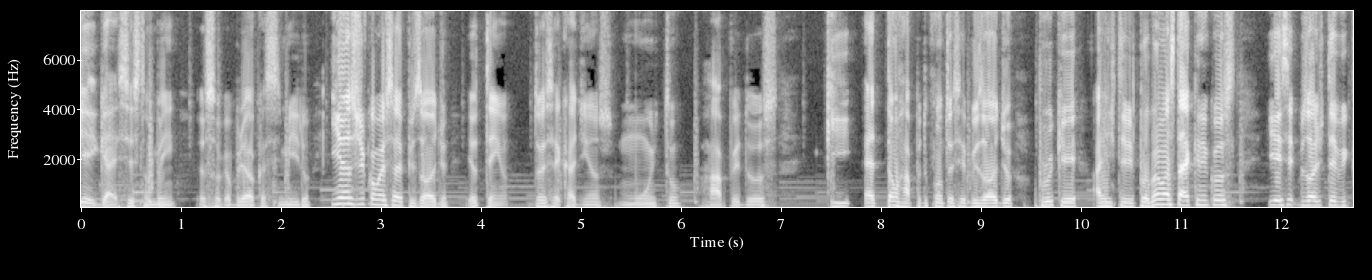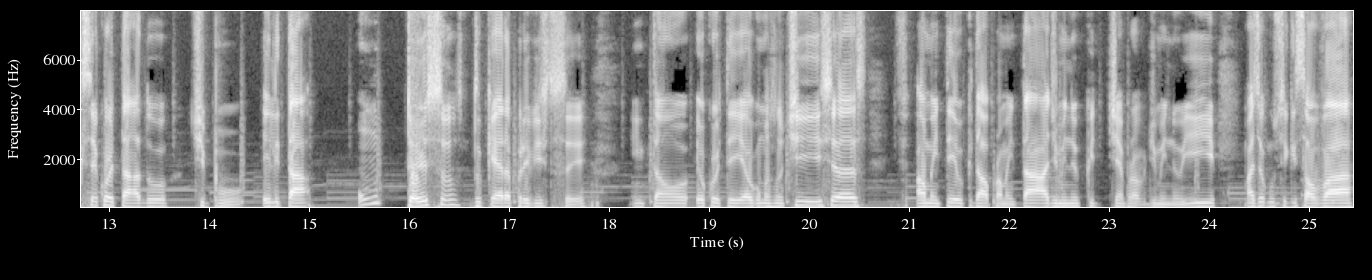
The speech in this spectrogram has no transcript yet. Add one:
E aí, guys, vocês estão bem? Eu sou Gabriel Casimiro e antes de começar o episódio, eu tenho dois recadinhos muito rápidos, que é tão rápido quanto esse episódio, porque a gente teve problemas técnicos e esse episódio teve que ser cortado, tipo, ele tá um terço do que era previsto ser. Então, eu cortei algumas notícias, aumentei o que dava pra aumentar, diminui o que tinha pra diminuir, mas eu consegui salvar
